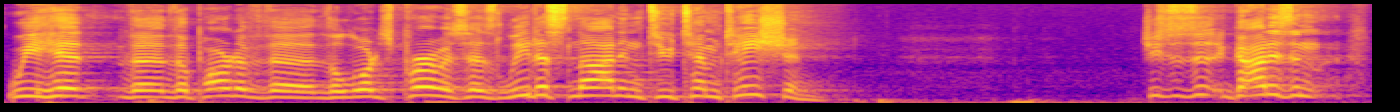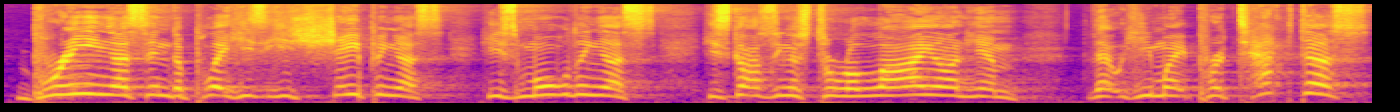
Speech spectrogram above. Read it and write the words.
we hit the, the part of the, the Lord's Prayer that says, Lead us not into temptation. Jesus, God isn't bringing us into play. He's, he's shaping us. He's molding us. He's causing us to rely on Him, that he might protect us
